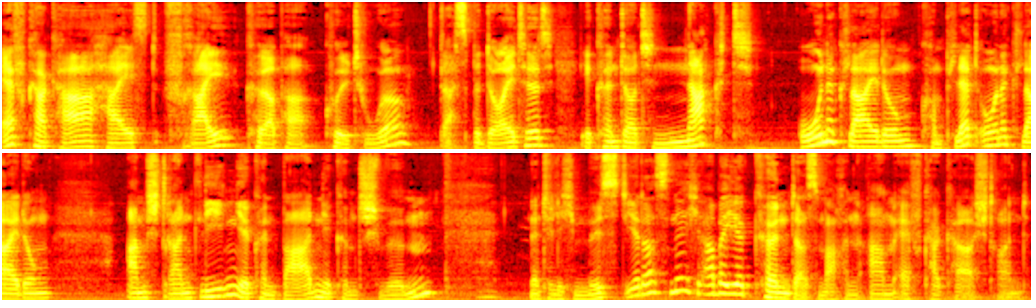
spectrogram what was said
FKK heißt Freikörperkultur. Das bedeutet, ihr könnt dort nackt, ohne Kleidung, komplett ohne Kleidung am Strand liegen. Ihr könnt baden, ihr könnt schwimmen. Natürlich müsst ihr das nicht, aber ihr könnt das machen am FKK-Strand.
